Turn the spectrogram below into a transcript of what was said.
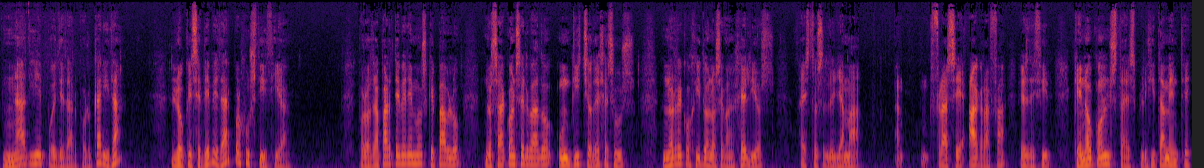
Nadie puede dar por caridad lo que se debe dar por justicia. Por otra parte, veremos que Pablo nos ha conservado un dicho de Jesús, no recogido en los Evangelios, a esto se le llama frase ágrafa, es decir, que no consta explícitamente,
